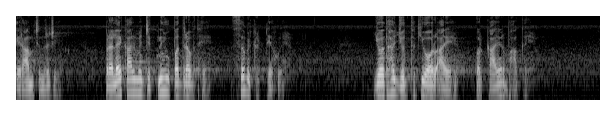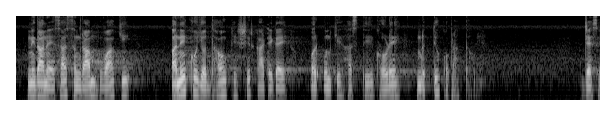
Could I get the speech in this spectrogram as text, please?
हे रामचंद्र जी, प्रलय काल में जितने उपद्रव थे, सब इकट्ठे हुए योद्धा युद्ध की ओर आए और कायर भाग गए। निदान ऐसा संग्राम हुआ कि अनेकों योद्धाओं के सिर काटे गए और उनके हस्ती घोड़े मृत्यु को प्राप्त हुए। जैसे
